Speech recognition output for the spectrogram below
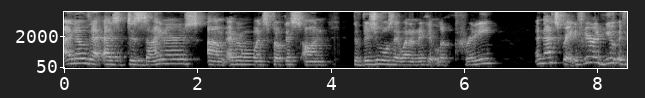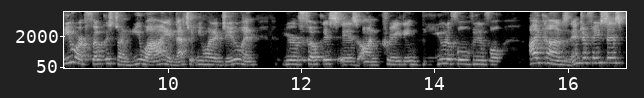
i know that as designers um, everyone's focused on the visuals. They want to make it look pretty and that's great. If you're you if you are focused on ui and that's what you want to do and your focus is on creating beautiful beautiful icons and interfaces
